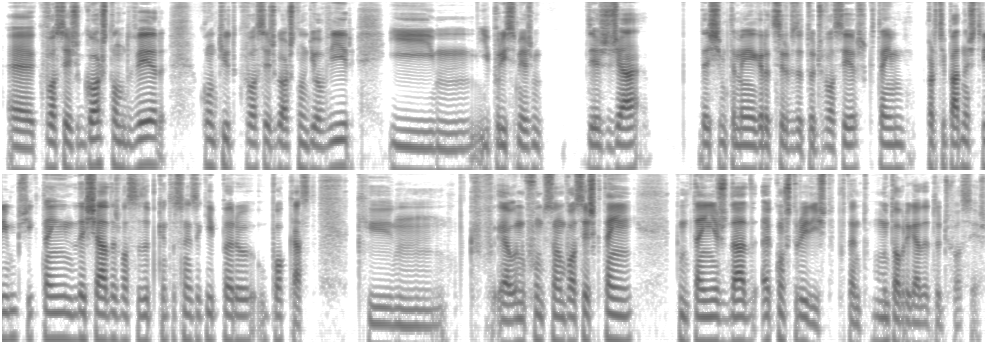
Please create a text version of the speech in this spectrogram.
uh, que vocês gostam de ver, conteúdo que vocês gostam de ouvir e, e por isso mesmo, desde já, deixem-me também agradecer-vos a todos vocês que têm participado nas streams e que têm deixado as vossas apresentações aqui para o podcast, que, que é, no fundo são vocês que têm que me têm ajudado a construir isto. Portanto, muito obrigado a todos vocês.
